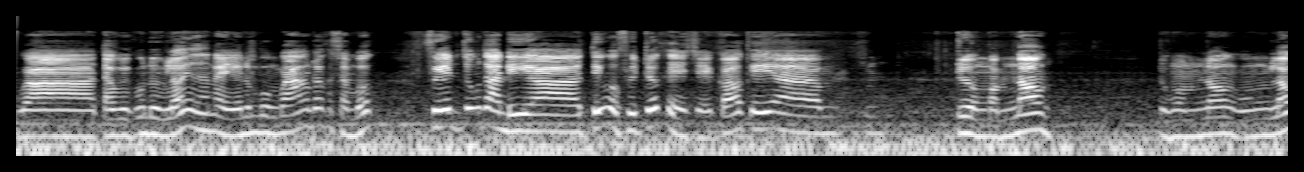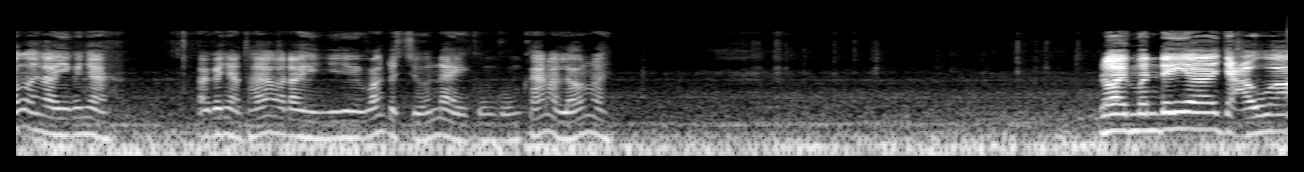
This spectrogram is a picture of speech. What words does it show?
Và tại vì con đường lớn như thế này cho nên buôn bán rất là sầm uất. Phía chúng ta đi à, tiến vào phía trước thì sẽ có cái à, trường mầm non. Trường mầm non cũng lớn ở đây cả nhà đây cái nhà thái ở đây như quán trà sữa này cũng cũng khá là lớn này. Rồi mình đi à, dạo à,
